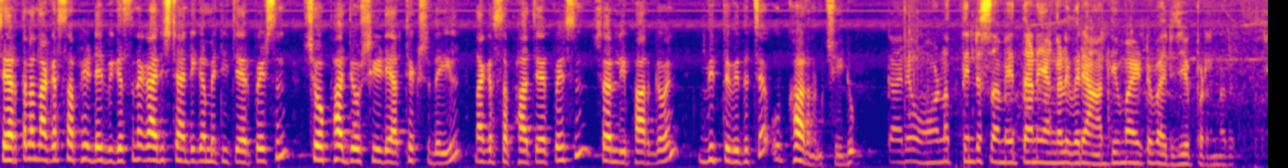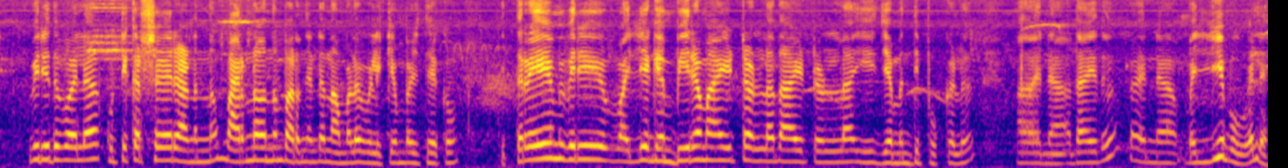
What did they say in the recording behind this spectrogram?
ചേർത്തല നഗരസഭയുടെ വികസനകാര്യ സ്റ്റാൻഡിംഗ് കമ്മിറ്റി ചെയർപേഴ്സൺ ശോഭ ജോഷിയുടെ അധ്യക്ഷതയിൽ നഗരസഭാ ചെയർപേഴ്സൺ ഷെർലി ഭാർഗവൻ വിത്ത് വിതച്ച് ഉദ്ഘാടനം ചെയ്തു. കാലം ഓണത്തിന്റെ സമയത്താണ് ഞങ്ങൾ ഇവരെ ആദ്യമായിട്ട് പരിചയപ്പെടുന്നത്. ഇവരിതുപോലെ കുട്ടി കർഷകരാണെന്നും വരണമെന്നും പറഞ്ഞിട്ട് നമ്മളെ വിളിക്കുമ്പോഴത്തേക്കും ഇത്രയും ഇവർ വലിയ ഗംഭീരമായിട്ടുള്ളതായിട്ടുള്ള ഈ ജമന്തി പൂക്കൾ പിന്നെ അതായത് പിന്നെ വലിയ പൂവ് അല്ലേ?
